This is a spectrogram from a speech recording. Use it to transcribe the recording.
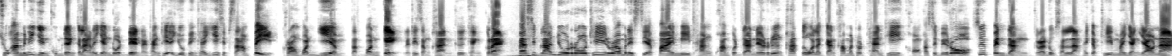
ชูอาเมนียืนคุมแดนกลางได้อย่างโดดเด่นทั้งๆที่อายุเพียงแค่ 23 ปี ครองบอลเยี่ยม ตัดบอลเก่ง และที่สำคัญคือแข็งแกร่ง 80 ล้านยูโรที่เรอัลมาดริดเสียไปมีทั้งความกดดันในเรื่องค่าตัวและการเข้ามาทดแทนที่ของคาเซมิโร่ซึ่งเป็นดั่งกระดูกสันหลังให้กับทีมมาอย่างยาวนาน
